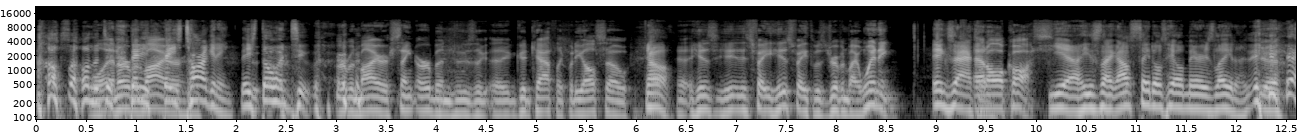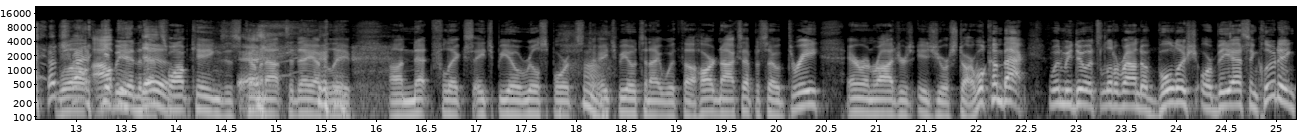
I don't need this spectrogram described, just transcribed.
also on the Well, team and Urban that, Meyer, he's targeting. They throwing to. Urban Meyer, Saint Urban, who's a, a good Catholic, but he also Oh. uh, his his faith his faith was driven by winning. Exactly. at all costs. Yeah, he's like, I'll say those Hail Marys later. Yeah. Well, I'll be into that. Swamp Kings is coming out today, I believe, on Netflix, HBO, Real Sports, HBO tonight with uh, Hard Knocks episode three. Aaron Rodgers is your star. We'll come back when we do. It's a little round of bullish or BS, including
